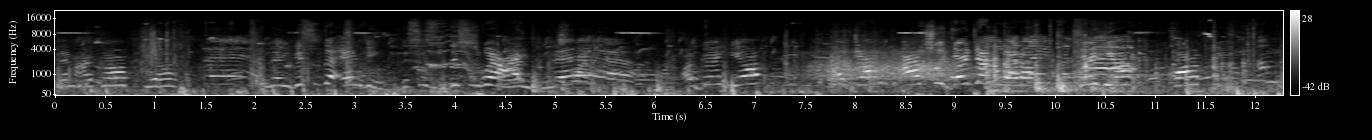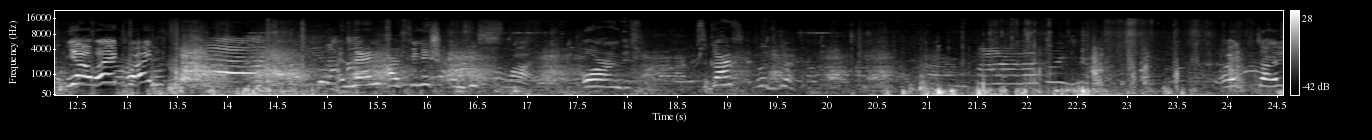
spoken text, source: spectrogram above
Then I go up here. And then this is the ending. This is this is where I am. This is like, I go here. I jump. I actually go down the ladder. Go here. Climb up here. Yeah, wait, wait. And then I finish on this slide. Or on this one. So guys, let's go. Wait, sorry,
